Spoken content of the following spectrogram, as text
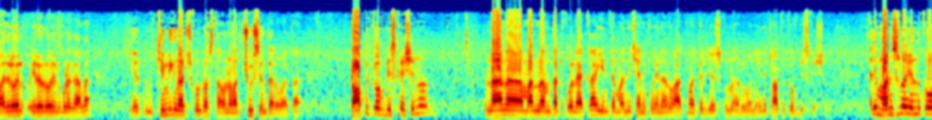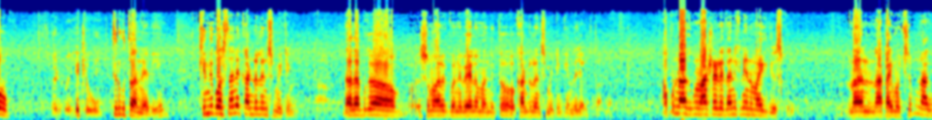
పది రోజులు ఇరవై రోజులు కూడా కాల. కిందికి నడుచుకుంటూ వస్తా ఉన్నాం. అది చూసిన తర్వాత. టాపిక్ ఆఫ్ డిస్కషను నాన్న మరణం తట్టుకోలేక ఇంతమంది చనిపోయినారు ఆత్మహత్యలు చేసుకున్నారు అనేది టాపిక్ ఆఫ్ డిస్కషన్ అది మనసులో ఎందుకో ఇట్లు తిరుగుతా అనేది కిందికి వస్తానే కండోలెన్స్ మీటింగ్. దాదాపుగా సుమారు కొన్ని వేల మందితో కండోలెన్స్ మీటింగ్ కింద జరుపుతాను. అప్పుడు నాకు మాట్లాడేదానికి నేను మైక్ తీసుకున్నాను నా నా టైం వచ్చినప్పుడు నాకు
